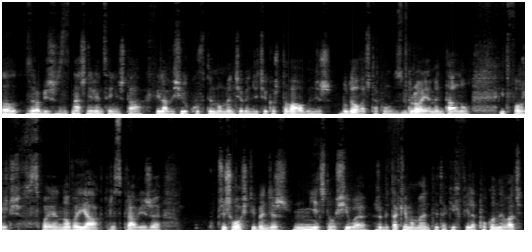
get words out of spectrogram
to zrobisz znacznie więcej niż ta chwila wysiłku w tym momencie będzie cię kosztowało. Będziesz budować taką zbroję mentalną i tworzyć swoje nowe ja, które sprawi, że w przyszłości będziesz mieć tą siłę, żeby takie momenty, takie chwile pokonywać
